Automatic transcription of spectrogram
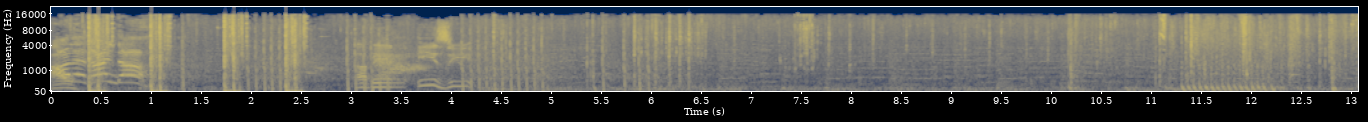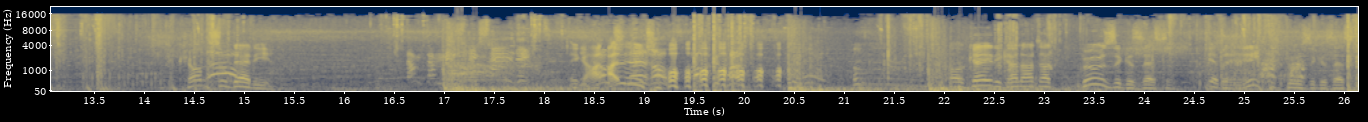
Au. Alle rein da! Hab ihn. Easy. Komm zu Daddy. Egal. Alter. okay, die Granate hat böse gesessen. Die hat richtig böse gesessen.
